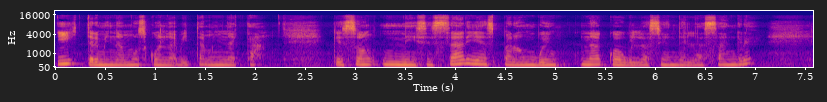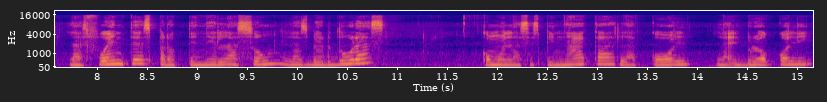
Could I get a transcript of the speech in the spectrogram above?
Y terminamos con la vitamina K, que son necesarias para un buen, una coagulación de la sangre. Las fuentes para obtenerla son las verduras, como las espinacas, la col, el brócoli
